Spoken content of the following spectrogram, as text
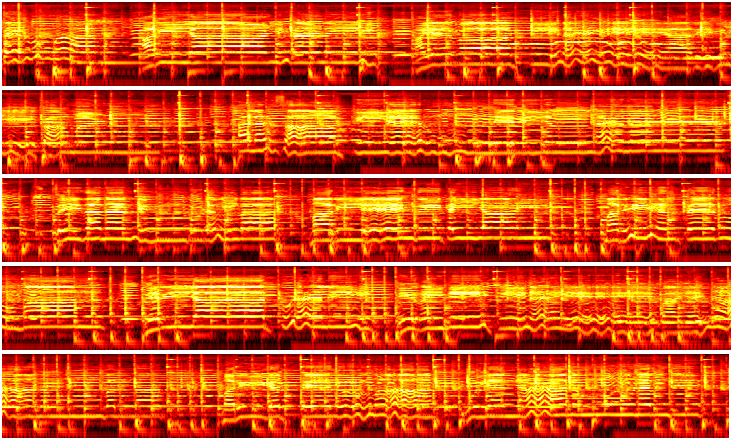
பெருமான் அறியாழிகளை அயவாக்கினையே அறிவில் தமிழும் அலர் சாக்கியரும் நெறியல்லன. செய்தன நின்றுடல்வார் மறியேந்து கையாய் மறி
